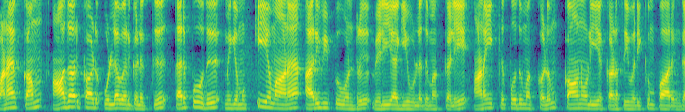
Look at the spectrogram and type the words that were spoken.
வணக்கம். ஆதார் கார்டு உள்ளவர்களுக்கு தற்போது மிக முக்கியமான அறிவிப்பு ஒன்று வெளியாகியுள்ளது மக்களே. அனைத்து பொதுமக்களும் காணொளியை கடைசி வரைக்கும் பாருங்க.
